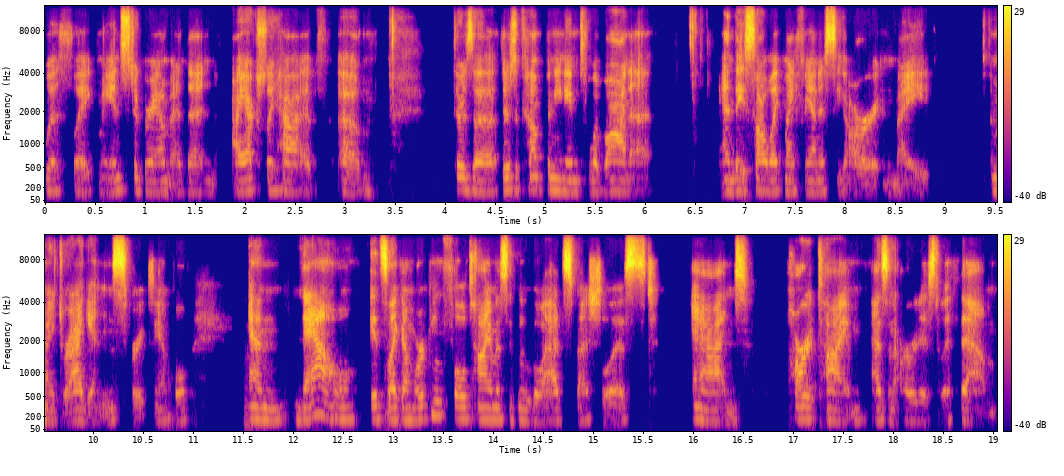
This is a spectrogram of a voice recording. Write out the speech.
with like my Instagram and then I actually have, um, there's a, there's a company named Lavana and they saw like my fantasy art and my, my dragons, for example. Mhm. And now it's like I'm working full time as a Google ad specialist and part time as an artist with them.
